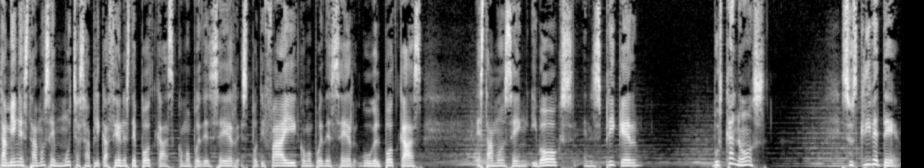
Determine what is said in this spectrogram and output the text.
También estamos en muchas aplicaciones de podcast, como puede ser Spotify, como puede ser Google Podcast. Estamos en iVoox, en Spreaker. Búscanos. Suscríbete.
